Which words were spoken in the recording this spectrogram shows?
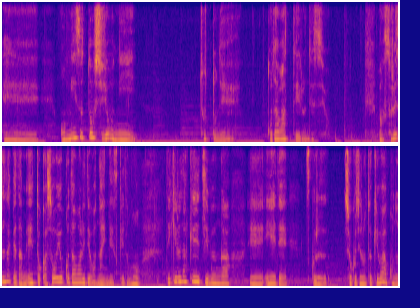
えー、お水と塩にちょっとねこだわっているんですよ。まあ、それじゃなきゃダメとかそういうこだわりではないんですけどもできるだけ自分が、えー、家で作る食事の時はこの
